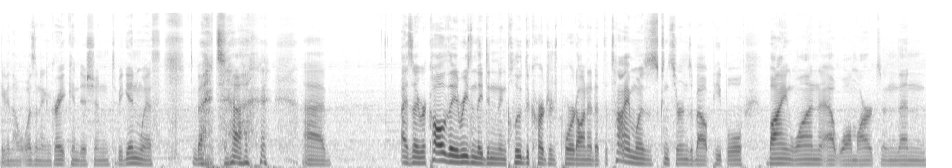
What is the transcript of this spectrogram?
even though it wasn't in great condition to begin with. But uh, uh, as I recall, the reason they didn't include the cartridge port on it at the time was concerns about people buying one at Walmart and then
